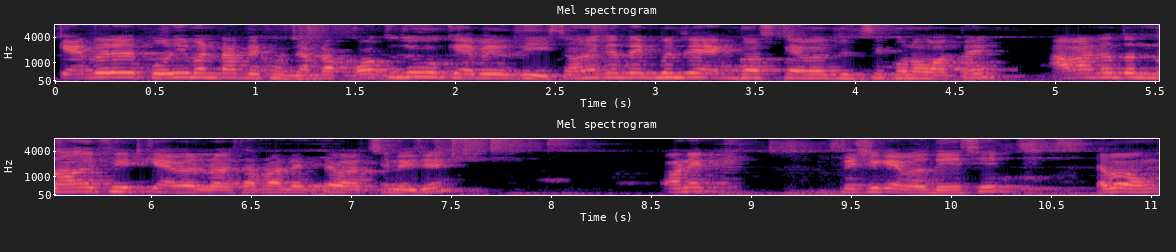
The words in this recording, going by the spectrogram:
ক্যাবেলের পরিমাণটা দেখুন যে আমরা কতটুকু ক্যাবেল দিয়েছি। অনেকে দেখবেন যে এক গজ ক্যাবেল দিচ্ছি কোনো মতে। আমার কিন্তু নয় ফিট ক্যাবেল রয়েছে, আপনারা দেখতে পাচ্ছেন এই যে। অনেক বেশি ক্যাবেল দিয়েছি। এবং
